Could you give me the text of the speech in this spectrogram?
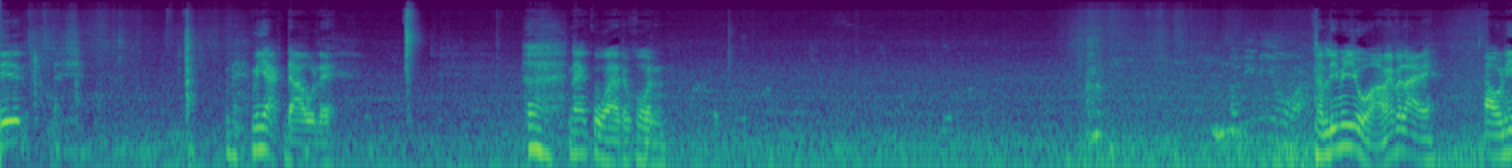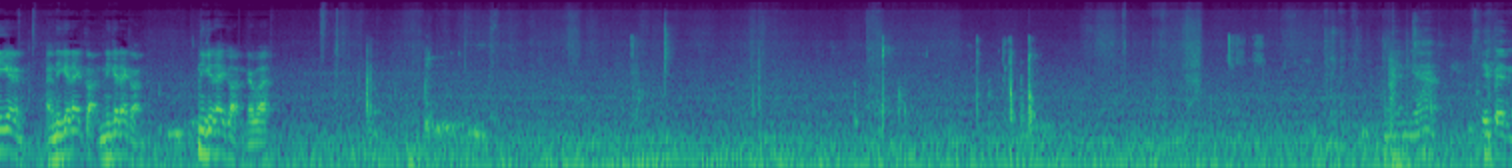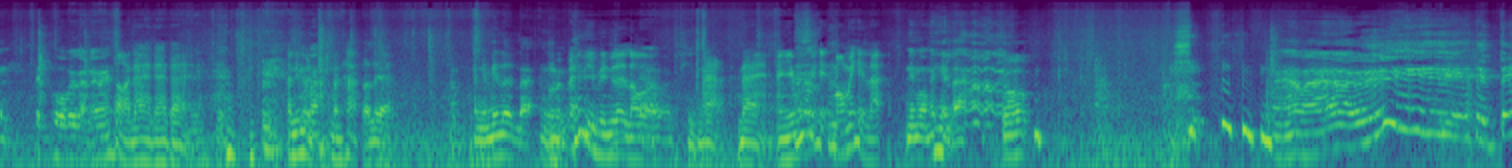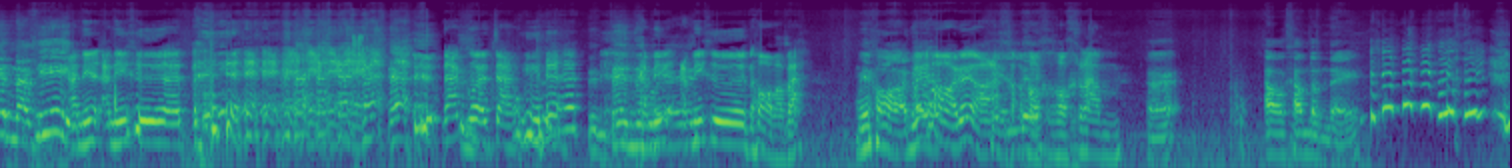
นี่ ไม่อยากเดาเลยเฮ้ยน่ากลัวทุกคนตอนนี้ไม่อยู่อะ ทัลลี่ไม่อยู่อะ ไม่เป็นไร เอานี่กัน อันนี้ก็ได้ก่อน นี่ก็ได้ก่อน นี่ก็ได้ก่อนได้ปะ อย่างเงี้ย นี่เป็นเป็นโทรไปก่อนได้ไหม อ๋อได้ได้ได้ อันนี้มันใช่ปะ มันหักแล้วเลยอะอันนี้ไม่เลิศละอันนี้มันไม่มีไม่ได้แล้วอะเดี๋ยวทิ้งอะได้ อันนี้มองไม่เห็นมองไม่เห็นละนี่มองไม่เห็นละจบมามาเอ้ยตื่นเต้นนะพี่อันนี้อันนี้คือ น่ากลัวจัง ตื่นเต้นจังอันนี้เลยอันนี้คือห่อมาปะไม่ห่อด้วย ไม่ห่อด้วยเหรอเห็นขอเลย ขอขอคลฮะเอาคำแบบไหนำ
